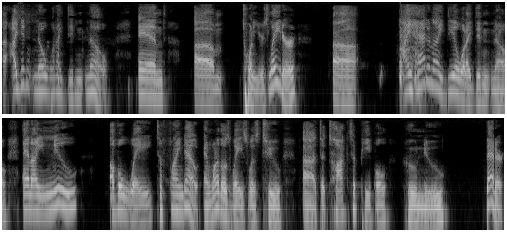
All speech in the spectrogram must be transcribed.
I I didn't know what I didn't know. And, um, 20 years later, uh, I had an idea what I didn't know and I knew of a way to find out. And one of those ways was to, uh, to talk to people who knew better,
